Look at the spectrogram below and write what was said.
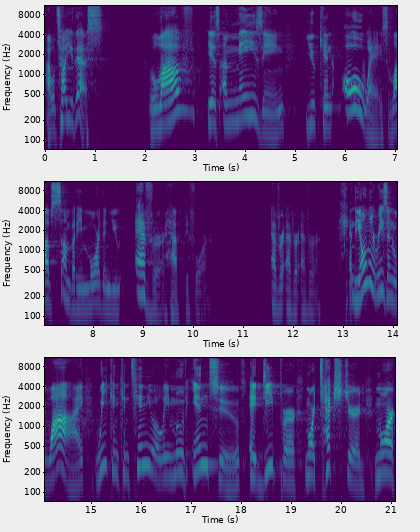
I will tell you this love is amazing. You can always love somebody more than you ever have before. Ever, ever, ever. And the only reason why we can continually move into a deeper, more textured, more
